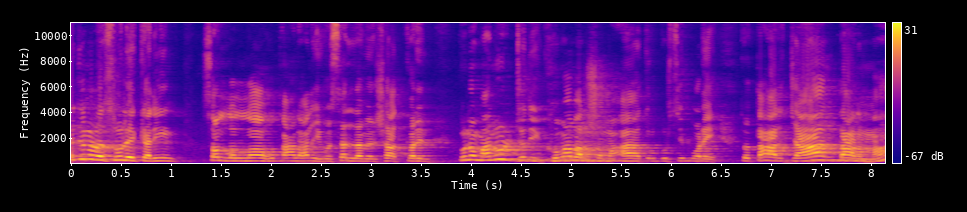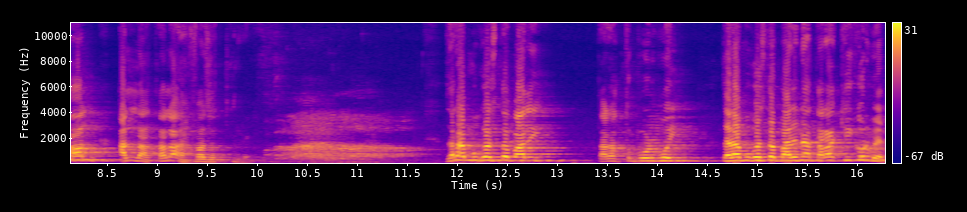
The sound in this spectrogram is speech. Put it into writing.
এই জন্য রসুল করিম সাল্লাহ তাল আলী ওসাল্লামের সাদ করেন, কোনো মানুষ যদি ঘুমাবার সময় আয়াতুল কুরসি পড়ে, তো তার জান, তার মাল আল্লাহ তালা হেফাজত করবে। যারা মুখস্থ পারি, তারা তো পড়বই। যারা মুখস্থ পারি না, তারা কি করবেন?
